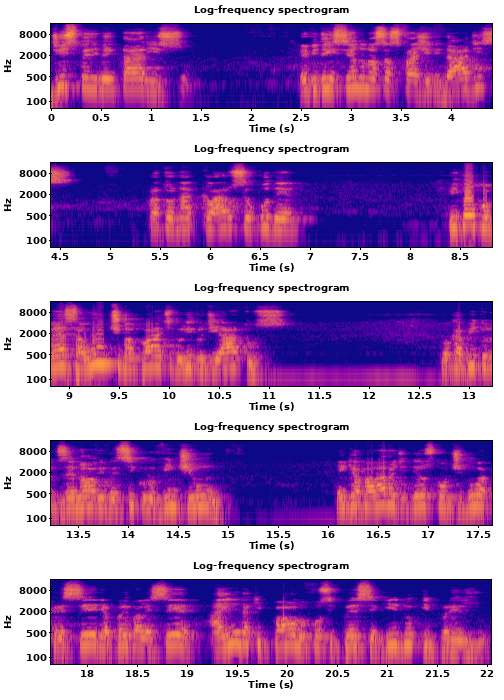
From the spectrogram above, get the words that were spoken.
de experimentar isso, evidenciando nossas fragilidades para tornar claro o seu poder. Então começa a última parte do livro de Atos, no capítulo 19, versículo 21, em que a palavra de Deus continua a crescer e a prevalecer, ainda que Paulo fosse perseguido e preso.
